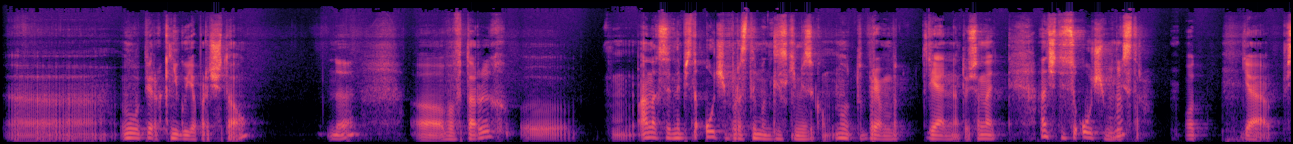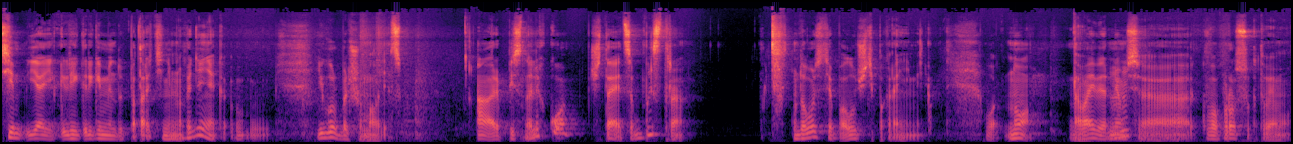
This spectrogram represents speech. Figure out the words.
э, ну, во-первых, книгу я прочитал, да, э, во-вторых, э, она, кстати, написана очень простым английским языком. Ну, прям вот реально. То есть она, она читается очень mm-hmm. быстро. Вот я всем я рекомендую потратить немного денег. Егор большой молодец. А написано легко, читается быстро. Удовольствие получите, по крайней мере. Вот. Но давай вернемся mm-hmm. к вопросу к твоему.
